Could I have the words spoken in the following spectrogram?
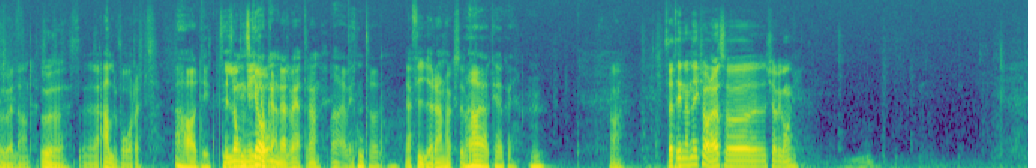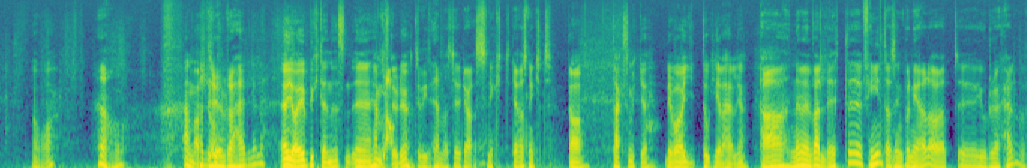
Öland. Ö, allvaret. Ja, det, det, Långe det ska John jag åka. eller vad heter den? Ja, jag vet inte vad. Den fyran högst upp. Ja, okej, okej. Mm. Så att innan ni är klara så kör vi igång. Ja, Jaha. annars Hade du då? en bra helg eller? Eh, Jag har ju byggt en eh, hemmastudio. Du byggde hemmastudio. Ja, snyggt. Det var snyggt. Ja, tack så mycket. Det var, tog hela helgen. Ja, nej men väldigt eh, fint. Alltså imponerad av att du uh, gjorde det själv.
